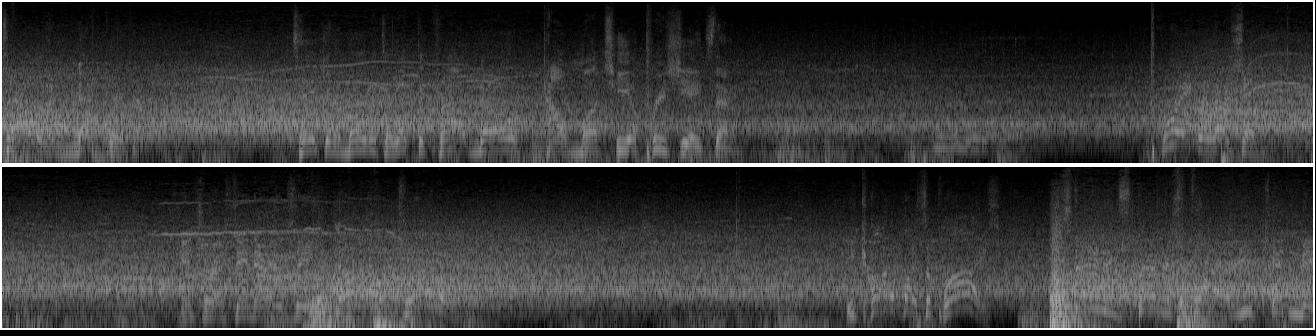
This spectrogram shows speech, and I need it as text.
Down with a neck breaker. Taking a moment to let the crowd know how much he appreciates them. Great reversal. Interesting. There's the... No! Driver! He caught it by surprise. Standing Spanish fly. Are you kidding me?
